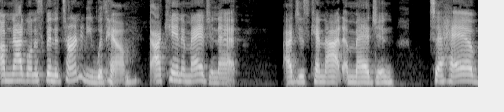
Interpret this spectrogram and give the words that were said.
I'm not going to spend eternity with him. I can't imagine that. I just cannot imagine to have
